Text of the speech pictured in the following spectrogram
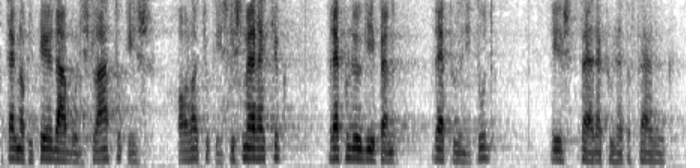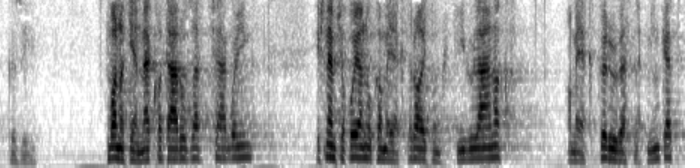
a tegnapi példából is láttuk, és hallhatjuk, és ismerhetjük, repülőgépen repülni tud, és felrepülhet a felhők közé. Vannak ilyen meghatározottságaink, és nem csak olyanok, amelyek rajtunk kívül állnak, amelyek körülvesznek minket,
